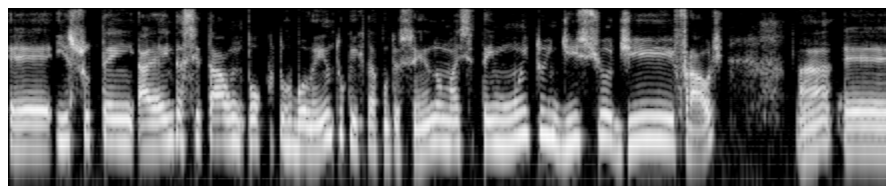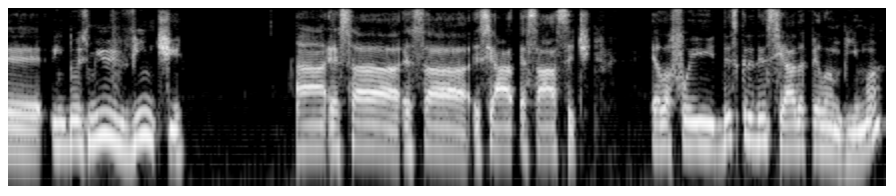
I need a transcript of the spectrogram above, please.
É, isso tem ainda se está um pouco turbulento o que está acontecendo, mas se tem muito indício de fraude. Né? É, em 2020, ah, essa, essa, esse, essa asset ela foi descredenciada pela Ambima.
